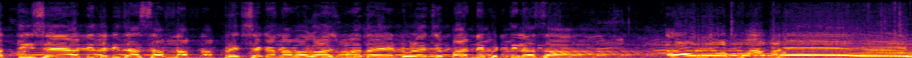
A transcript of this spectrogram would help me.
अतिशय अटीतटीचा सामना प्रेक्षकांना बघावयास मिळत आहे. डोळ्याचे पारणे भेटतील असा. अरे बापे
